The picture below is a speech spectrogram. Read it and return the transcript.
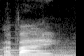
拜拜。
